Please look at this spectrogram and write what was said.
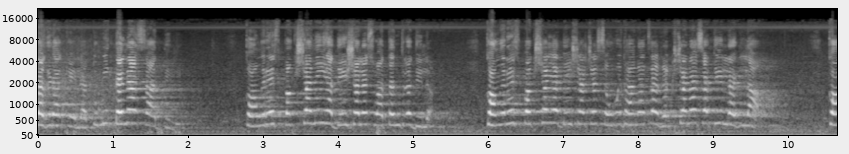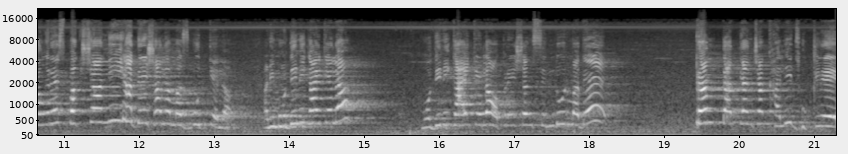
तगडा केला. तुम्ही त्यांना साथ दिली. काँग्रेस पक्षाने या देशाला स्वातंत्र्य दिलं. काँग्रेस पक्ष या देशाच्या संविधानाच्या रक्षणासाठी लढला. काँग्रेस पक्षाने या देशाला मजबूत केलं. आणि मोदींनी काय केलं? मोदींनी काय केलं? ऑपरेशन सिंदूरमध्ये ट्रम्प तात्यांच्या खाली झुकले.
